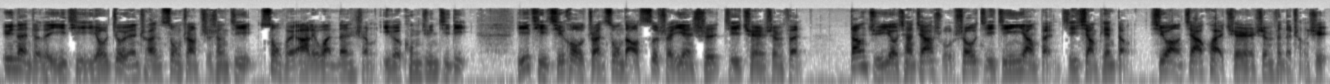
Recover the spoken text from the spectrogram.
遇难者的遗体由救援船送上直升机，送回阿里万丹省一个空军基地，遗体其后转送到泗水验尸及确认身份。当局又向家属收集基因样本及相片等，希望加快确认身份的程序。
